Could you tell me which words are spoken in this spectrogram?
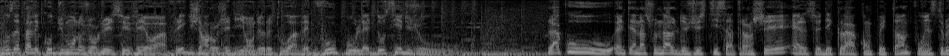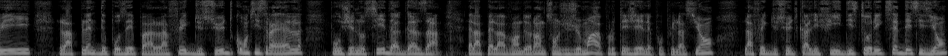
Vous êtes à l'écoute du monde aujourd'hui sur VOA Afrique. Jean-Roger Billon de retour avec vous pour les dossiers du jour. La Cour internationale de justice a tranché. Elle se déclare compétente pour instruire la plainte déposée par l'Afrique du Sud contre Israël pour génocide à Gaza. Elle appelle avant de rendre son jugement à protéger les populations. L'Afrique du Sud qualifie d'historique cette décision.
